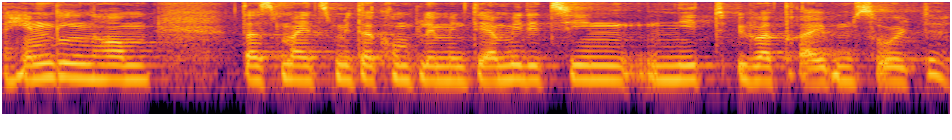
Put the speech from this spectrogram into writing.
Händeln haben, dass man jetzt mit der Komplementärmedizin nicht übertreiben sollte.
